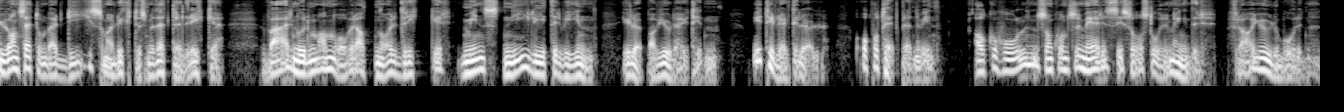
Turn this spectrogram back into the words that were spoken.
Uansett om det er de som har lyktes med dette eller ikke, hver nordmann over 18 år drikker minst ni liter vin i løpet av julehøytiden, i tillegg til øl og potetbrennevin. Alkoholen som konsumeres i så store mengder, fra julebordene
